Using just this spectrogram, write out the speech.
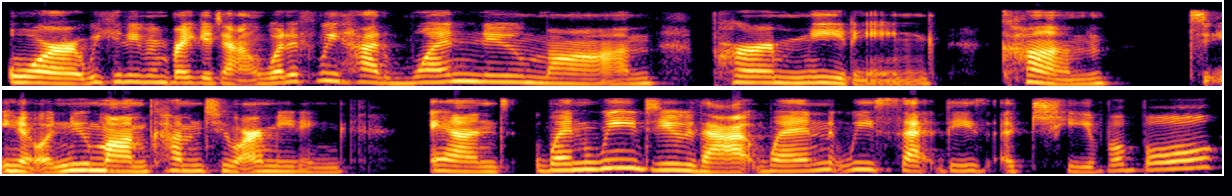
Or we could even break it down. What if we had one new mom per meeting come to, you know, a new mom come to our meeting. And when we do that, when we set these achievable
